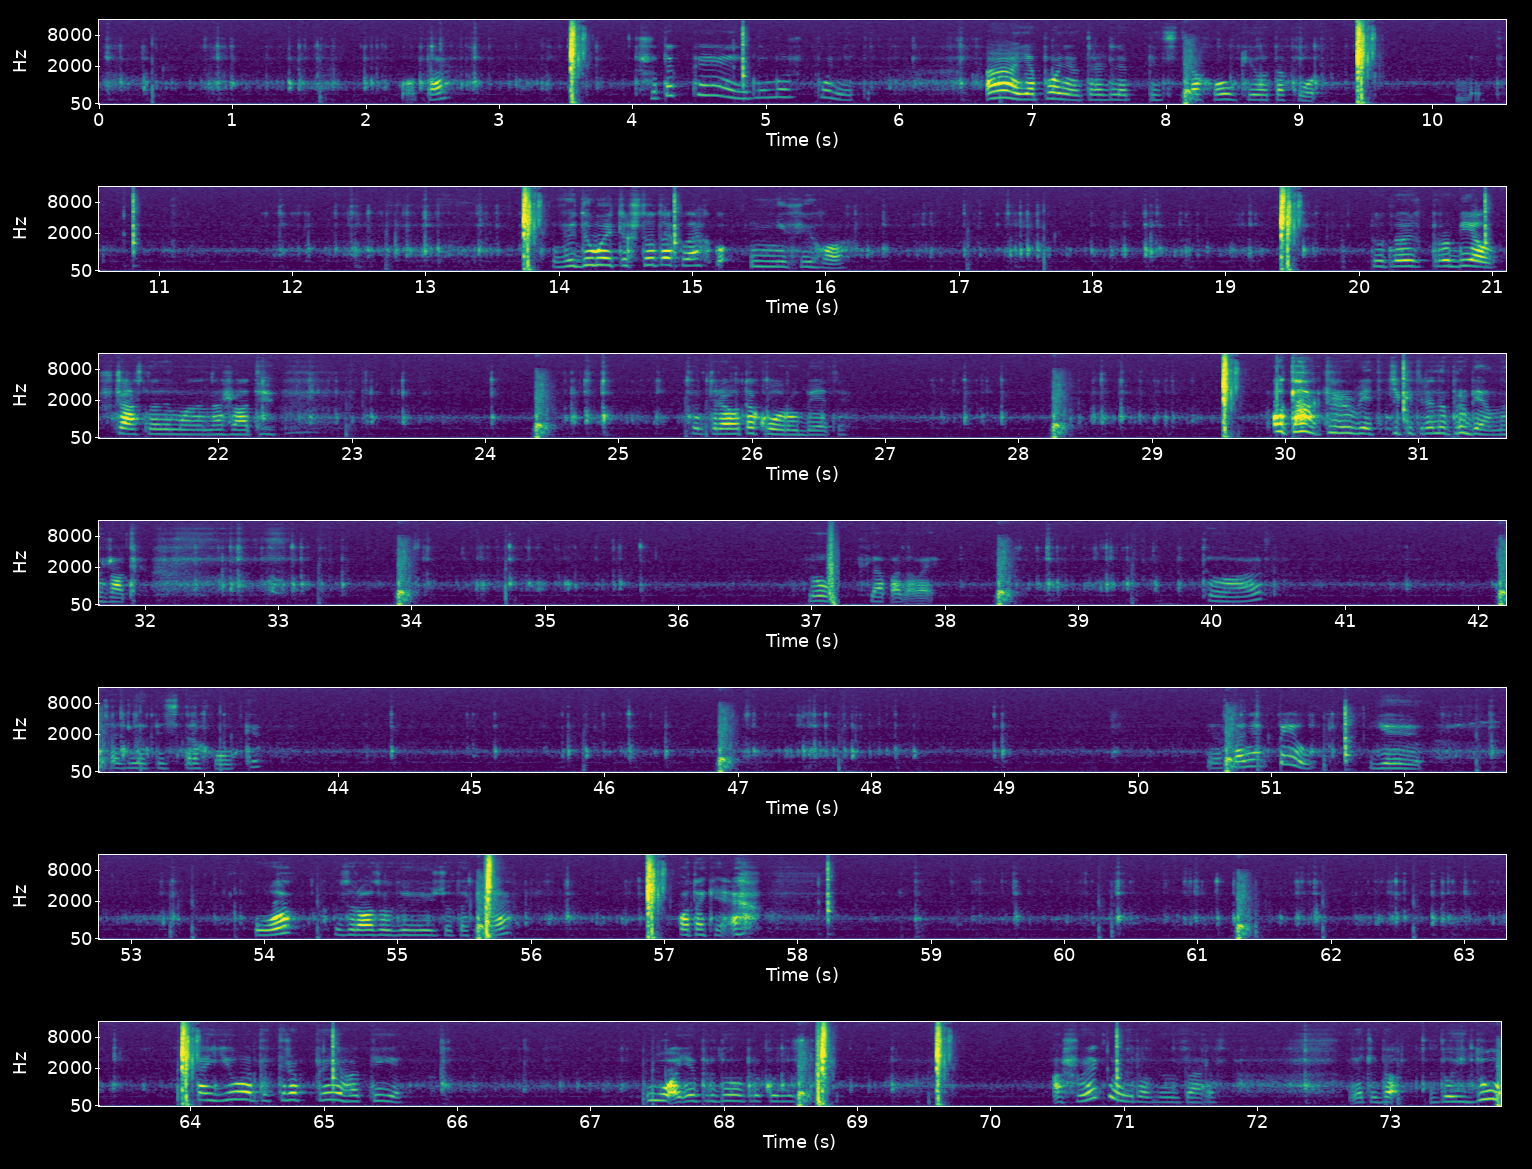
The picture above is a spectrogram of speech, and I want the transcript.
Опа. Що таке? Я не можу поняти. А, я поняв, треба для підстраховки отаку. бити. Ви думаєте, що так легко? Ніфіга. Тут навіть пробіл вчасно не можна нажати. Тут треба отако робити. Отак треба робити, тільки треба на пробіл нажати. Ну, шляпа давай. Так. Це для підстраховки. І останнє пив. Є. О, зразу дають отаке. Отаке. Та йо, та треба пригати. О, я придумав прикольну штуку. А що як ми зробимо зараз? Я туди дойду.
